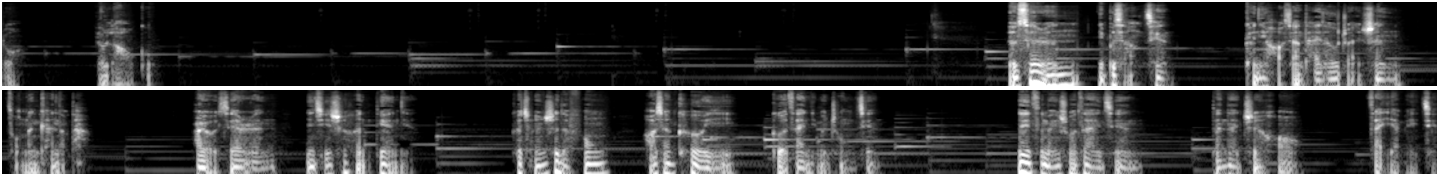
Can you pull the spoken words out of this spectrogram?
弱。又牢固。有些人你不想见，可你好像抬头转身总能看到他；而有些人你其实很惦念，可城市的风好像刻意隔在你们中间。那次没说再见，但那之后再也没见。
